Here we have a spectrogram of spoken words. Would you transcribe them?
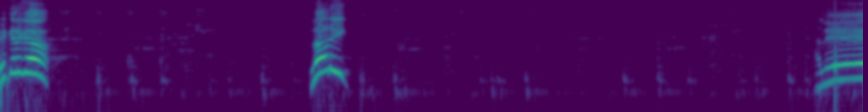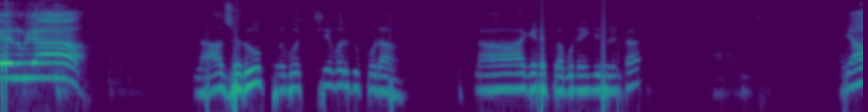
బిగ్గరగా లారీ. అలేలుయా లాజరు ప్రభు వచ్చే వరకు కూడా ఇట్లాగనే ప్రభుని ఏం చేశాడంట? ఆరాధించాడు. అయ్యా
